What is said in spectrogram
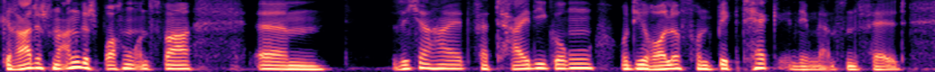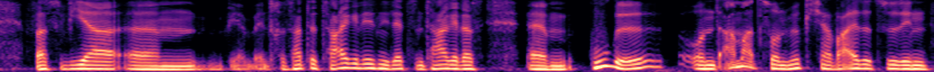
gerade schon angesprochen, und zwar ähm, Sicherheit, Verteidigung und die Rolle von Big Tech in dem ganzen Feld. Was wir, ähm, wir haben interessante Zahl gelesen die letzten Tage, dass ähm, Google und Amazon möglicherweise zu den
